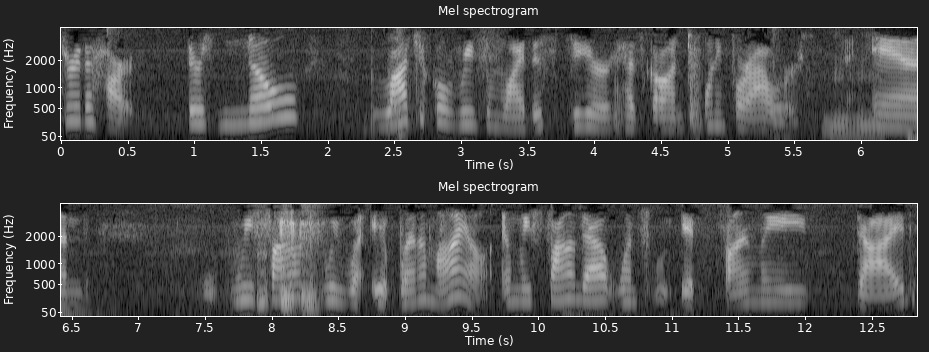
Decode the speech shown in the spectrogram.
through the heart. There's no logical reason why this deer has gone 24 hours, mm-hmm. and we found we went it went a mile, and we found out once it finally died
